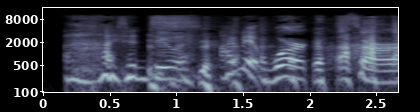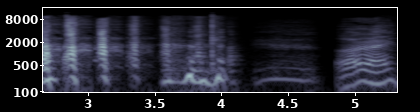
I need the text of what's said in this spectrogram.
I didn't do it. I'm at work, sir. All right.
